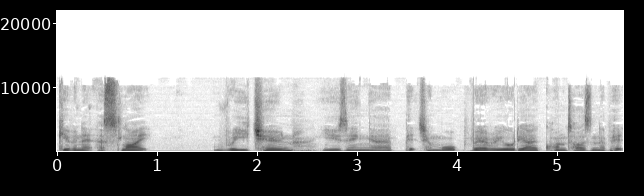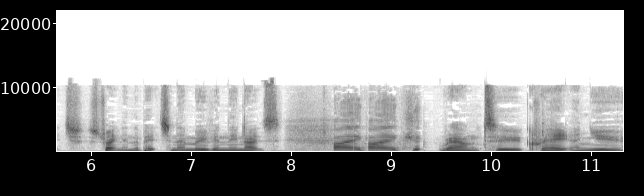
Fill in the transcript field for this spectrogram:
given it a slight retune using uh, pitch and warp VariAudio quantizing the pitch straightening the pitch and then moving the notes round to create a new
